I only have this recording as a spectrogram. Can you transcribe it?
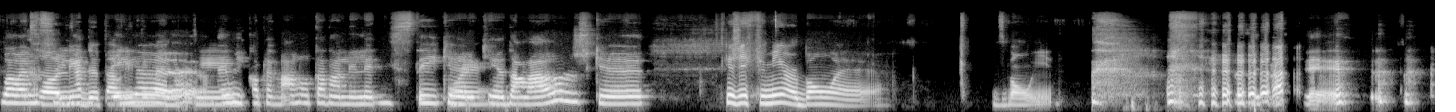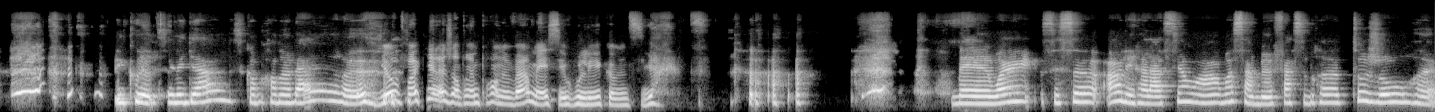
Ouais, ouais, aussi, Troller de parler d'humanité. euh, ben oui, complètement, autant dans l'ethnicité que, Ouais. que dans l'âge, que... Parce que j'ai fumé un bon... euh, du bon weed. Écoute, c'est légal, c'est comme prendre un verre. Yo, fuck it, là, je suis en train de prendre un verre, mais c'est roulé comme une cigarette. Mais ouais, c'est ça. Ah, les relations, hein, moi, ça me fascinera toujours. euh.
